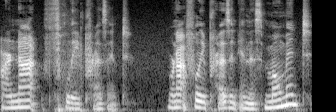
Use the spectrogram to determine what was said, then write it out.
are not fully present. We're not fully present in this moment.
